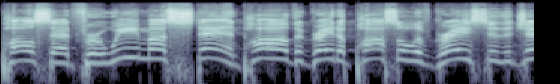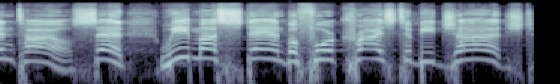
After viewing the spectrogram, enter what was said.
Paul said, For we must stand. Paul, the great apostle of grace to the Gentiles, said, We must stand before Christ to be judged.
